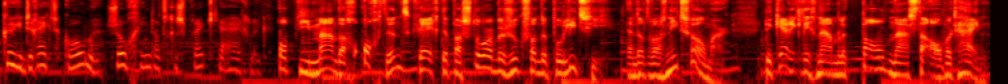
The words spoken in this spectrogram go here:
kun je direct komen? Zo ging dat gesprekje eigenlijk. Op die maandagochtend kreeg de pastoor bezoek van de politie. En dat was niet zomaar. De kerk ligt namelijk pal naast de Albert Heijn.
